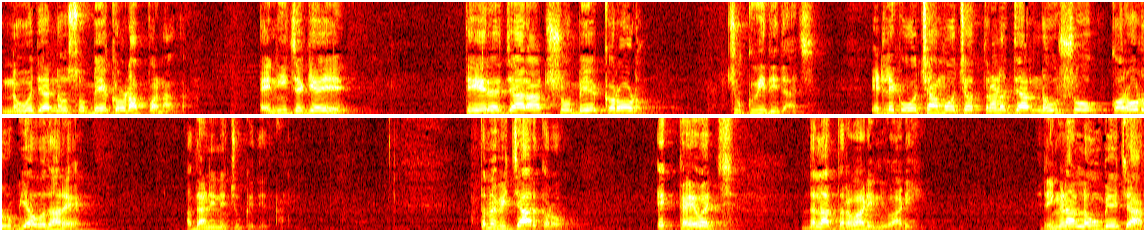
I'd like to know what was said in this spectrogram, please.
નવ હજાર નવસો બે કરોડ આપવાના હતા. એની જગ્યાએ તેર હજાર આઠસો બે કરોડ ચૂકવી દીધા છે. એટલે કે ઓછામાં ઓછો ત્રણ હજાર નવસો કરોડ રૂપિયા વધારે અદાણીને ચૂકવી દીધા. તમે વિચાર કરો, એક કહેવત છે, દલા તરવાડીની વાડી. રીંગણા લઉં બે ચાર,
